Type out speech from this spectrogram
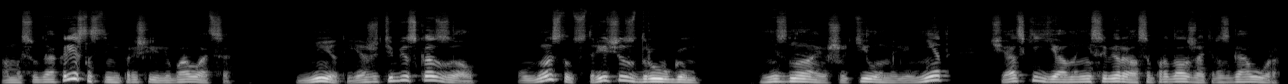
«А мы сюда окрестностями пришли любоваться?» «Нет, я же тебе сказал. У нас тут встреча с другом». Не знаю, шутил он или нет, Чацкий явно не собирался продолжать разговор.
